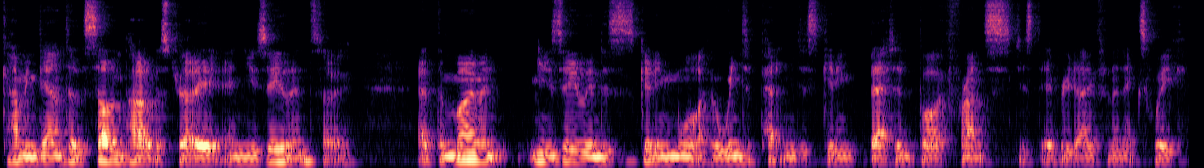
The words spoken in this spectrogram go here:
coming down to the southern part of Australia and New Zealand. So at the moment, New Zealand is getting more like a winter pattern, just getting battered by fronts just every day for the next week.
